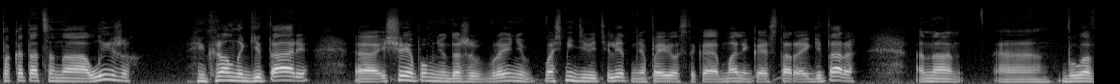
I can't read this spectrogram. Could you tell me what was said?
покататься на лыжах, играл на гитаре. Э, Еще я помню, даже в районе 8-9 лет у меня появилась такая маленькая старая гитара. Она э, была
